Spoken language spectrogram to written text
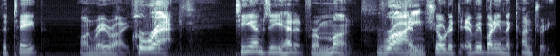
the tape on Ray Rice. Correct. TMZ had it for a month. Right. And showed it to everybody in the country.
